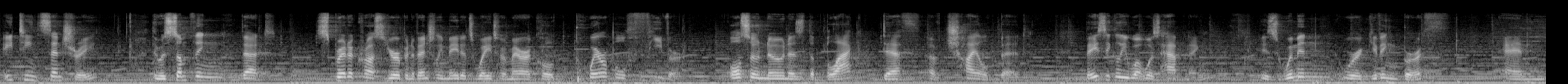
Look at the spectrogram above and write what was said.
18th century, there was something that spread across Europe and eventually made its way to America called puerperal fever, also known as the Black Death of Childbed. Basically what was happening is women were giving birth and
